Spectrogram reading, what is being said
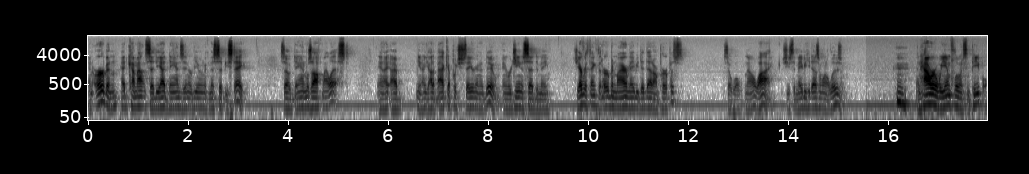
And Urban had come out and said, Yeah, Dan's interviewing with Mississippi State. So Dan was off my list. And I, I you know, you got to back up what you say you're going to do. And Regina said to me, Did you ever think that Urban Meyer maybe did that on purpose? I said, Well, no, why? She said, Maybe he doesn't want to lose him. Hmm. And how are we influencing people?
